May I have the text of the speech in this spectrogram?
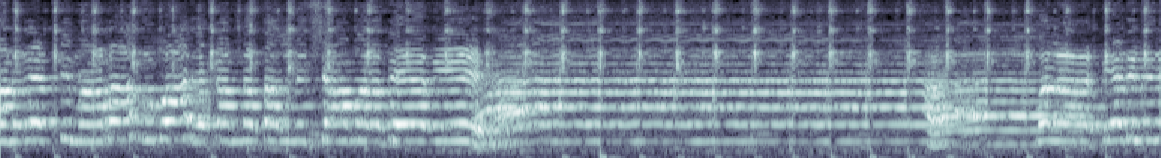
రెడ్డి మోహన్ రెడ్డి మహారాజు భార్య కన్న తల్లి శ్యామలదేవి. తేడి మీద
